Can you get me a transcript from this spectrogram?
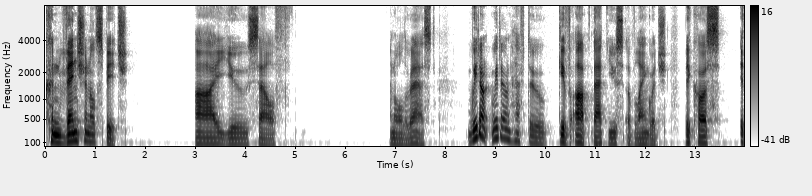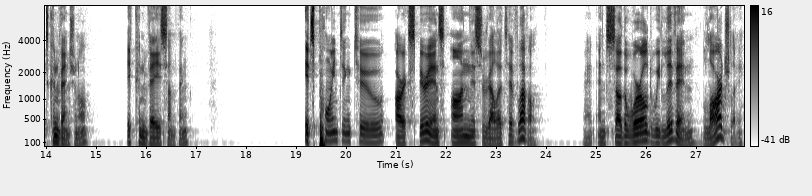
conventional speech. I, you, self, and all the rest. We don't we don't have to give up that use of language because it's conventional, it conveys something. It's pointing to our experience on this relative level. Right? And so the world we live in largely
